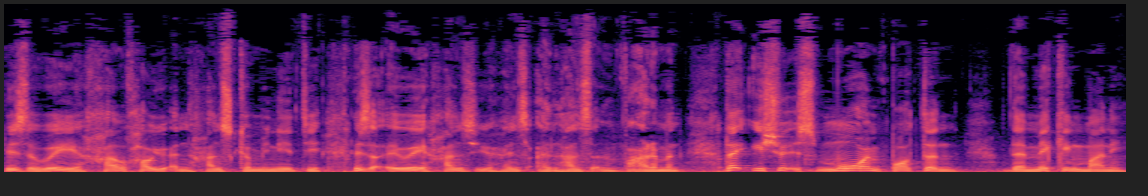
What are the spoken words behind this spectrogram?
This is a way how, how you enhance community. This is a way enhance you enhance, enhance environment. That issue is more important than making money.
